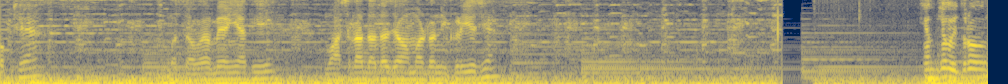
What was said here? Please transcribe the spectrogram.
સ્ટોપ છે. બસ હવે અમે અહીંયાથી વાસણા દાદા જવા માટે નીકળીએ છીએ. કેમ છો મિત્રો?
